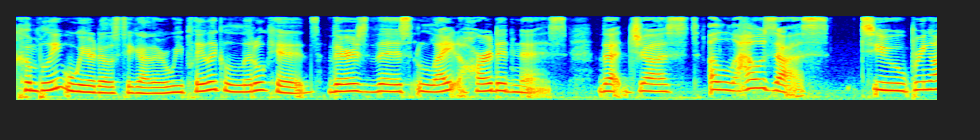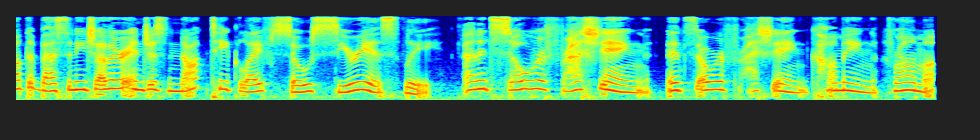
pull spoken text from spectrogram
complete weirdos together. We play like little kids. There's this lightheartedness that just allows us to bring out the best in each other and just not take life so seriously. And it's so refreshing. It's so refreshing coming from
